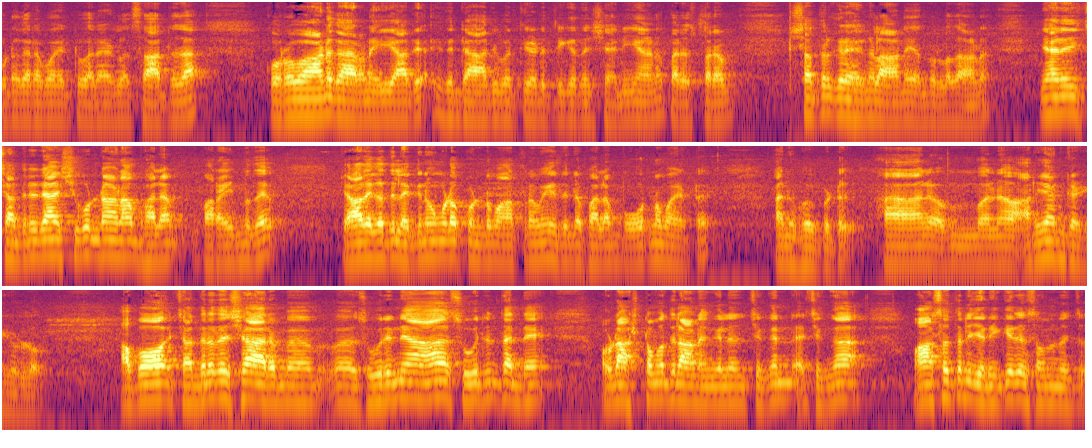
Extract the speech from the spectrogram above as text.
ഗുണകരമായിട്ട് വരാനുള്ള സാധ്യത കുറവാണ്. കാരണം ഈ ആദ്യ ഇതിന്റെ ആധിപത്യം എടുത്തിരിക്കുന്ന ശനിയാണ്. പരസ്പരം ശത്രുഗ്രഹങ്ങളാണ് എന്നുള്ളതാണ്. ഞാൻ ഈ ചന്ദ്രരാശി കൊണ്ടാണ് ആ ഫലം പറയുന്നത്. ജാതകത്തിൽ ലഗ്നവും കൂടെ കൊണ്ട് മാത്രമേ ഇതിന്റെ ഫലം പൂർണമായിട്ട് അനുഭവപ്പെട്ട് പിന്നെ അറിയാൻ കഴിയുള്ളൂ. അപ്പോൾ ചന്ദ്രദശ ആരംഭ സൂര്യനെ ആ സൂര്യൻ തന്നെ അവിടെ അഷ്ടമത്തിലാണെങ്കിലും ചിങ്ങൻ ചിങ്ങ മാസത്തിൽ ജനിക്കുന്നത് സംബന്ധിച്ച്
